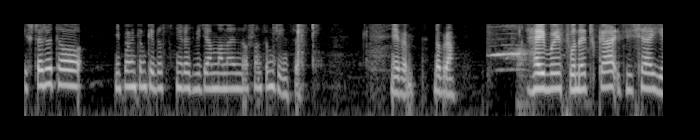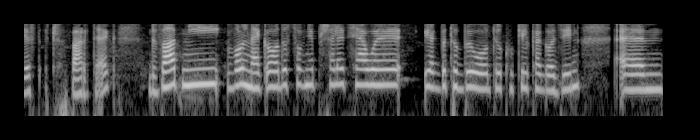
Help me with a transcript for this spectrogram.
I szczerze to nie pamiętam, kiedy ostatni raz widziałam mamę noszącą dżinsy. Nie wiem. Dobra. Hej, moje słoneczka. Dzisiaj jest czwartek. Dwa dni wolnego dosłownie przeleciały, jakby to było tylko kilka godzin. Em,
